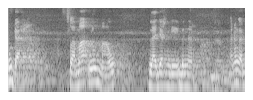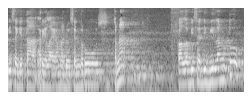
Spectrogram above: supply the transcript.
mudah. Selama lu mau belajar sendiri bener. Karena nggak bisa kita rely sama dosen terus. Karena kalau bisa dibilang tuh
